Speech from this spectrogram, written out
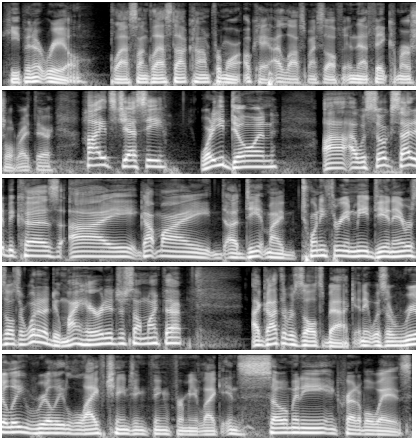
Keeping it real. Glassonglass.com for more. Okay, I lost myself in that fake commercial right there. Hi, it's Jesse. What are you doing? Uh, I was so excited because I got my uh, D- my 23andMe DNA results, or what did I do? My Heritage or something like that. I got the results back, and it was a really, really life changing thing for me, like in so many incredible ways.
